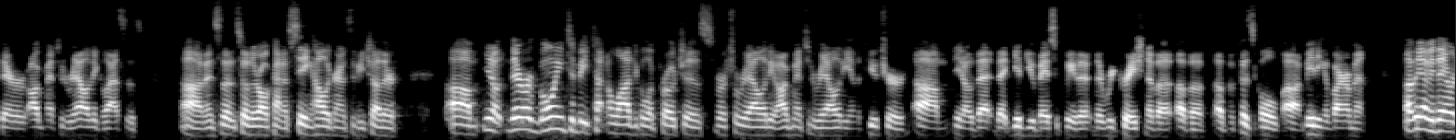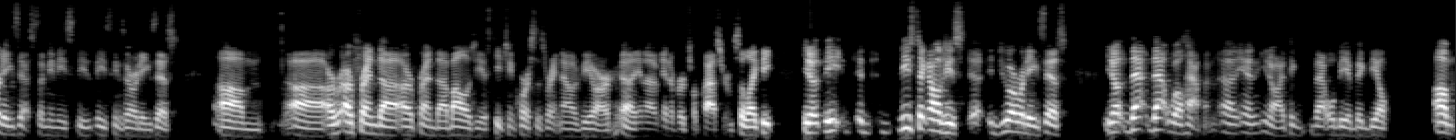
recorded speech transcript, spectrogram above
their augmented reality glasses, um, and so so they're all kind of seeing holograms of each other um, you know, there are going to be technological approaches, virtual reality, augmented reality in the future, um, you know, that, that give you basically the, the recreation of a, of a, of a physical uh, meeting environment. I mean, I mean, they already exist. I mean, these, these, these things already exist. Um, uh, our, our, friend, uh, our friend uh, Balaji is teaching courses right now in VR uh, in, a, in a virtual classroom. So like the, you know, the, these technologies uh, do already exist. You know, that, that will happen. Uh, and, you know, I think that will be a big deal. Um,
